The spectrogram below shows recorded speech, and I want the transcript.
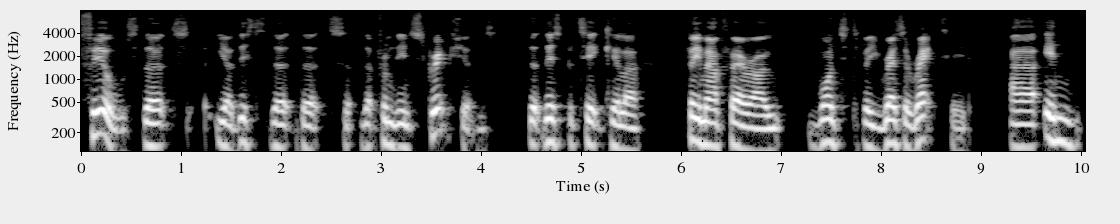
feels that you know this that that that from the inscriptions that this particular female pharaoh wanted to be resurrected uh, in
